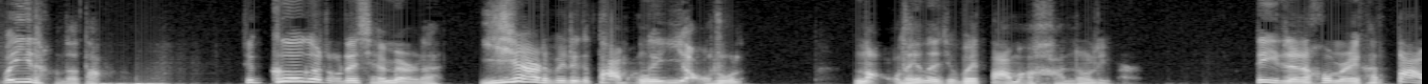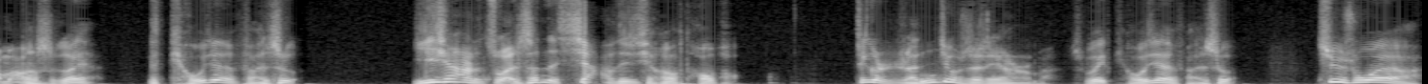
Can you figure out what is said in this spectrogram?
非常的大。这哥哥走在前面呢，一下就被这个大蟒给咬住了，脑袋呢就被大蟒含到里边。弟弟在后面一看，大蟒蛇呀，那条件反射。一下子转身的，吓得就想要逃跑。这个人就是这样嘛，所谓条件反射。据说呀，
